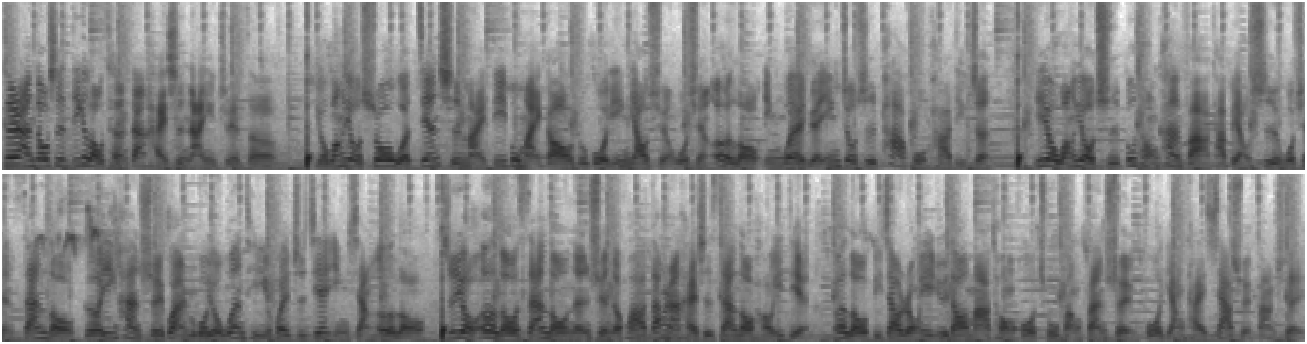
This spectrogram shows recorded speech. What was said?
虽然都是低楼层，但还是难以抉择。有网友说：“我坚持买低不买高，如果硬要选，我选二楼，因为原因就是怕火怕地震。”也有网友持不同看法，他表示我选三楼，隔音和水管如果有问题，会直接影响二楼。只有二楼、三楼能选的话，当然还是三楼好一点。二楼比较容易遇到马桶或厨房反水，或阳台下水反水。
